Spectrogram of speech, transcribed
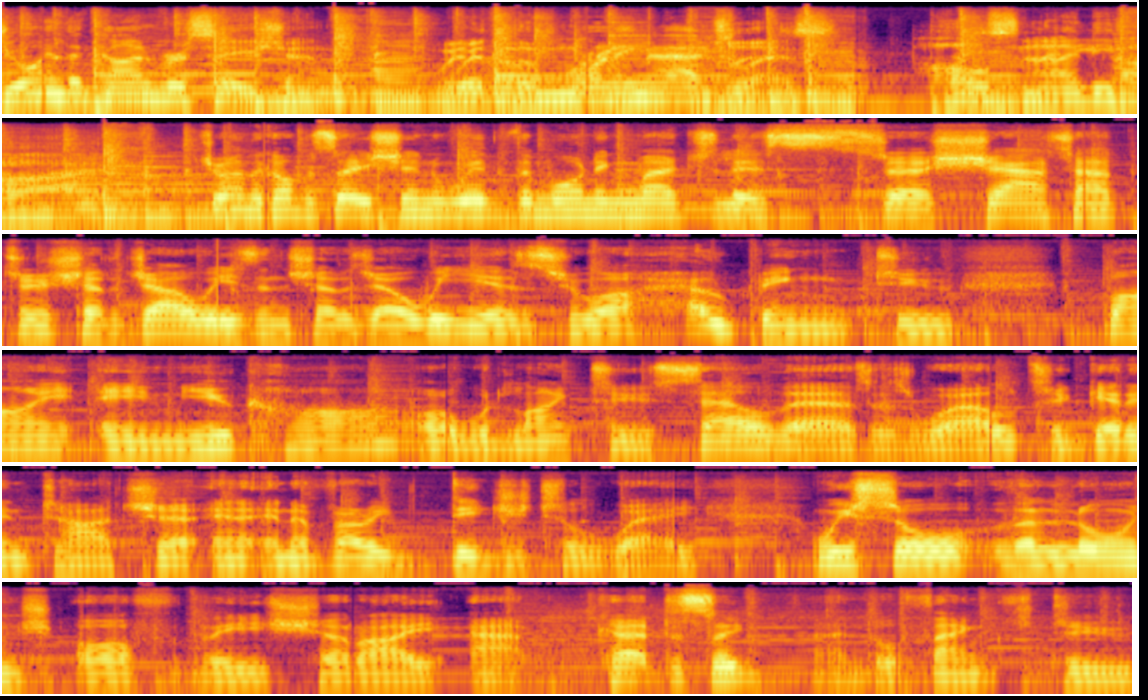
Join the conversation with the Morning Majlis, Pulse 95. Join the conversation with the Morning Majlis. Uh, shout out to Sharjawis and Sharjawiyas who are hoping to buy a new car or would like to sell theirs as well to get in touch uh, in, in a very digital way. We saw the launch of the Sharai app, courtesy and all thanks to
